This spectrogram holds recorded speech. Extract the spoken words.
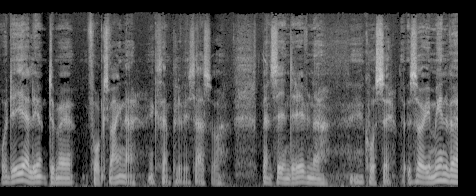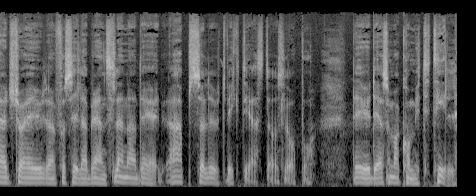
Och det gäller ju inte med Volksvagnar exempelvis, alltså bensindrivna eh, kossor. Så i min värld så är ju de fossila bränslena det absolut viktigaste att slå på. Det är ju det som har kommit till,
